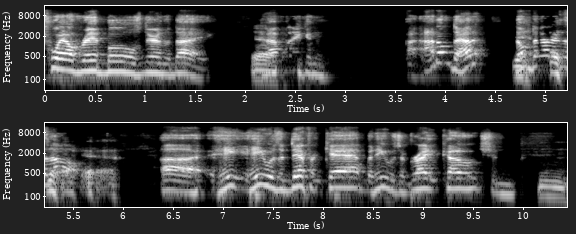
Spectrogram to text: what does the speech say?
12 Red Bulls during the day. And Yeah. I'm thinking, I, I don't doubt it. Don't doubt it at all. Yeah. Uh, he, he was a different cat, but he was a great coach. And, Mhm.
